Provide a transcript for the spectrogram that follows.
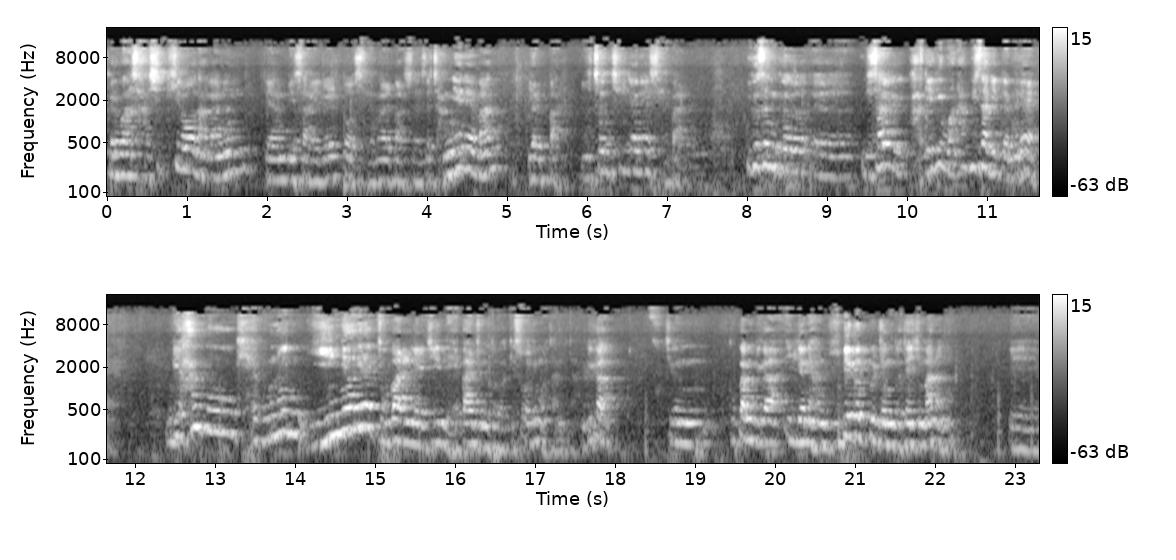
그리고 한 40km 나가는 대한 미사일을 또 세 발 발사해서 작년에만 10발, 2007년에 3발. 이것은 그 어, 미사일 가격이 워낙 비싸기 때문에 우리 한국 해군은 2년에 두 발 내지 네 발 정도밖에 쏘지 못합니다. 우리가 지금 국방비가 1년에 한 200억 불 정도 되지만은 예,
